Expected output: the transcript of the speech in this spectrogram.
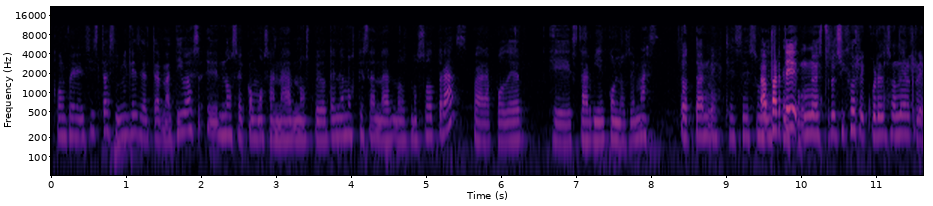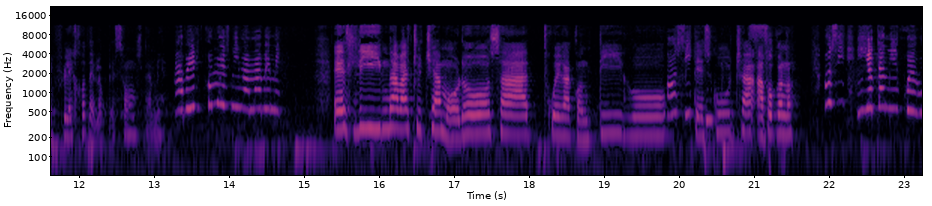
conferencistas y miles de alternativas. Eh, no sé cómo sanarnos, pero tenemos que sanarnos nosotras para poder eh, estar bien con los demás. Totalmente. Ese es un Aparte, espejo. nuestros hijos, recuerden, son el reflejo de lo que somos también. A ver, ¿cómo es mi mamá? Veme. Es linda, bachuche amorosa, juega contigo, Oh, sí. te escucha. ¿A poco no? Oh, sí, y yo también juego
